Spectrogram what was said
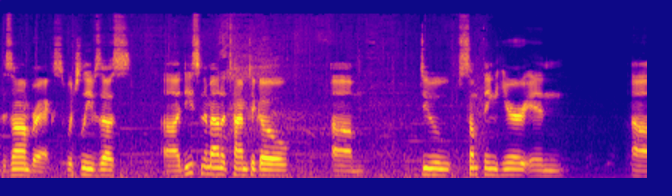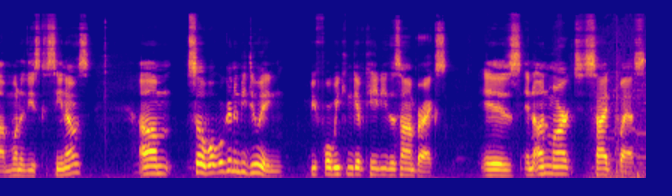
the Zombrex, which leaves us a decent amount of time to go um, do something here in um, one of these casinos. Um, so what we're going to be doing before we can give Katie the Zombrex is an unmarked side quest.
